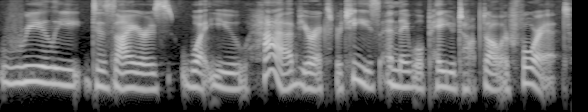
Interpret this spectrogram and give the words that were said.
really desires what you have, your expertise, and they will pay you top dollar for it.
